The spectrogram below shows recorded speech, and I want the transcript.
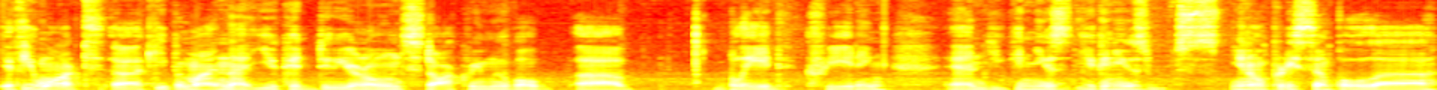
if you want, uh, keep in mind that you could do your own stock removal uh, blade creating, and you can use you can use you know pretty simple uh,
